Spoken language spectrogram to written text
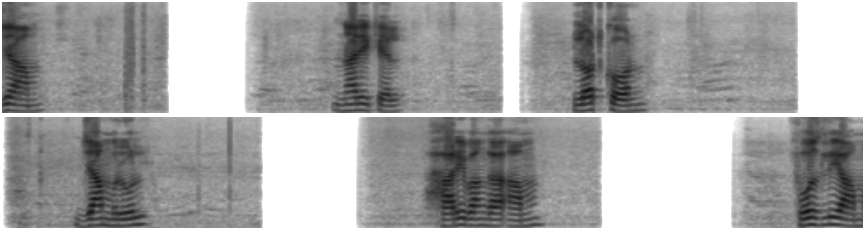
জাম নারিকেল লটকন জামরুল হাড়িভাঙ্গা আম ফজলি আম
